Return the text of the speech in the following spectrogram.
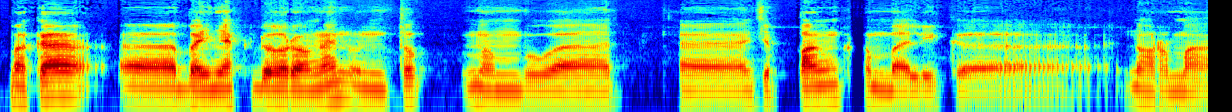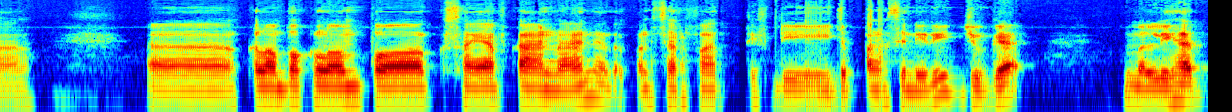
maka uh, banyak dorongan untuk membuat uh, Jepang kembali ke normal. Eh, kelompok-kelompok uh, sayap kanan atau konservatif di Jepang sendiri juga melihat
